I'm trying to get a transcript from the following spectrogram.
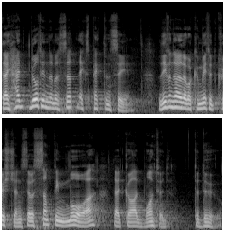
they had built in them a certain expectancy that even though they were committed Christians, there was something more that God wanted to do.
